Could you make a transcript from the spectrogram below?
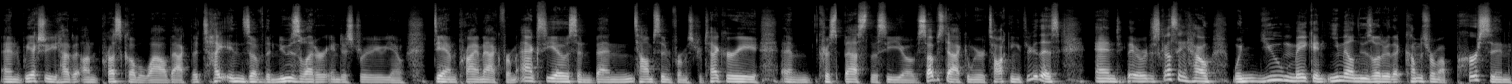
And we actually had it on Press Club a while back, the titans of the newsletter industry, you know, Dan Primack from Axios and Ben Thompson from Stratechery and Chris Best, the CEO of Substack. And we were talking through this and they were discussing how when you make an email newsletter that comes from a person,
